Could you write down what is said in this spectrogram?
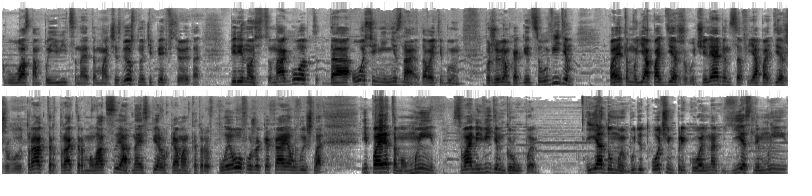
у вас там появиться на этом матче звезд, но теперь все это переносится на год, до осени, не знаю, давайте будем, поживем, как говорится, увидим. Поэтому я поддерживаю челябинцев, я поддерживаю Трактор. Трактор молодцы, одна из первых команд, которая в плей-офф уже КХЛ вышла. И поэтому мы с вами видим группы. И я думаю, будет очень прикольно, если мы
